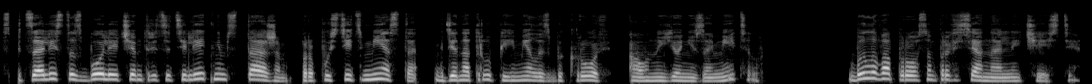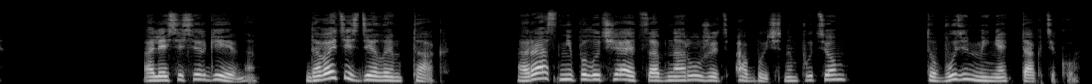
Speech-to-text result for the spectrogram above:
специалиста с более чем тридцатилетним стажем, пропустить место, где на трупе имелась бы кровь, а он ее не заметил, было вопросом профессиональной чести. Олеся Сергеевна, давайте сделаем так. Раз не получается обнаружить обычным путем, то будем менять тактику.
